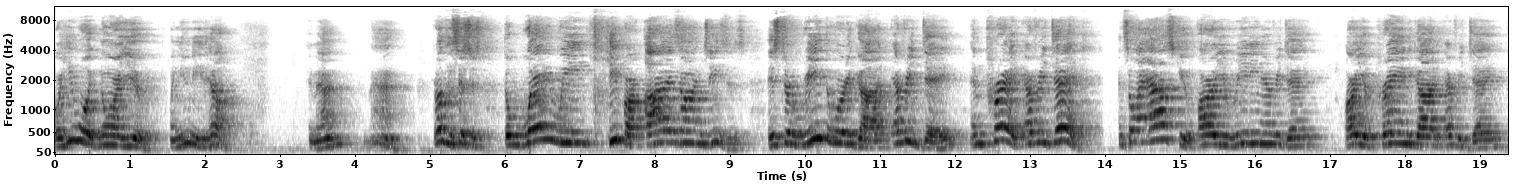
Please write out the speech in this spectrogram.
or He will ignore you when you need help. Amen? Amen. Brothers and sisters, the way we keep our eyes on Jesus is to read the Word of God every day and pray every day. And so I ask you, are you reading every day? Are you praying to God every day?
